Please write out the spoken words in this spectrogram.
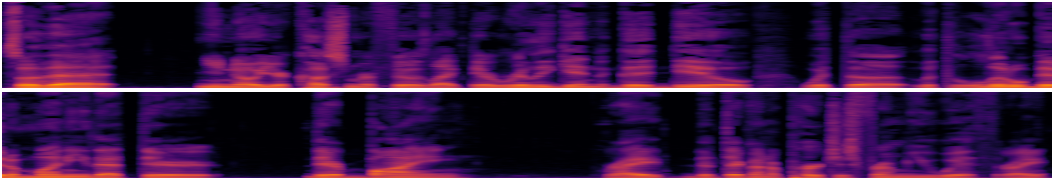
so that you know your customer feels like they're really getting a good deal with the with the little bit of money that they're they're buying right? That they're going to purchase from you with right?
